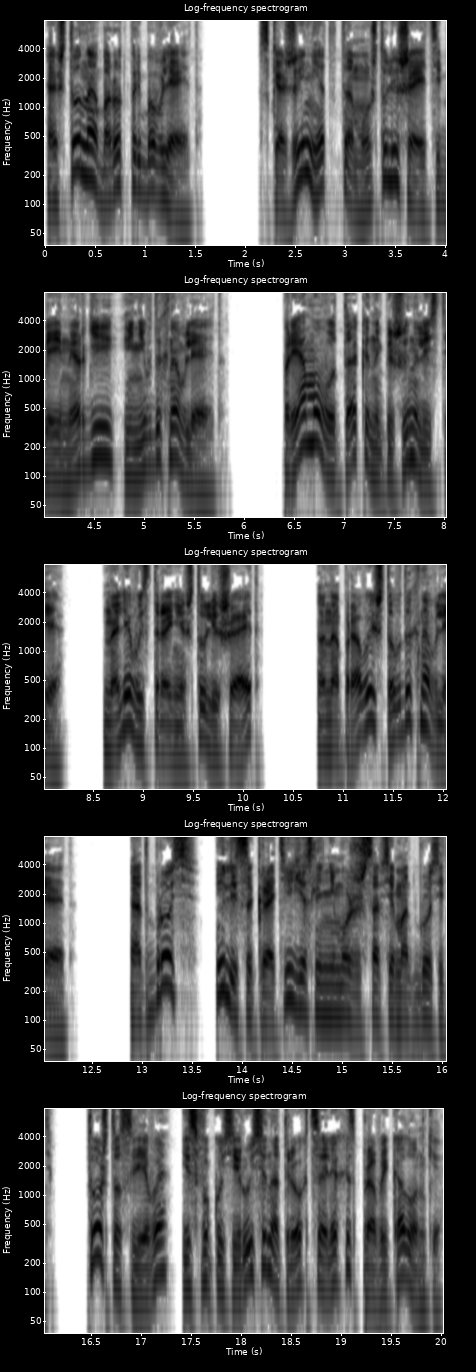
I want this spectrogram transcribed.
а что, наоборот, прибавляет. Скажи «нет» тому, что лишает тебя энергии и не вдохновляет. Прямо вот так и напиши на листе. На левой стороне что лишает, а на правой что вдохновляет. Отбрось или сократи, если не можешь совсем отбросить, то, что слева, и сфокусируйся на трех целях из правой колонки.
